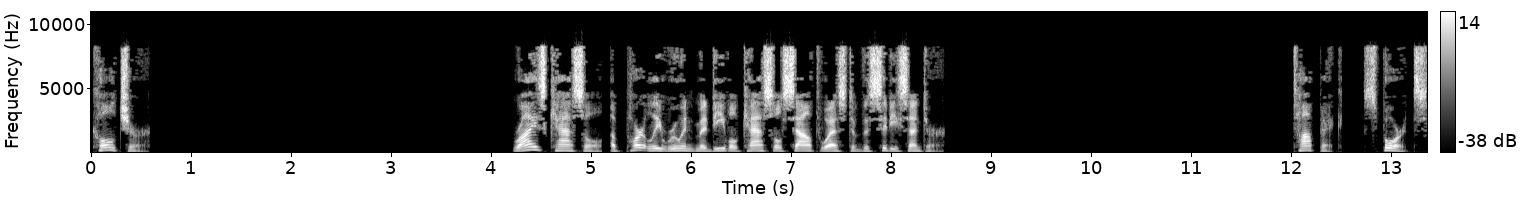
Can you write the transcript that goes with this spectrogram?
Culture Rize Castle, a partly ruined medieval castle southwest of the city centre. Sports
